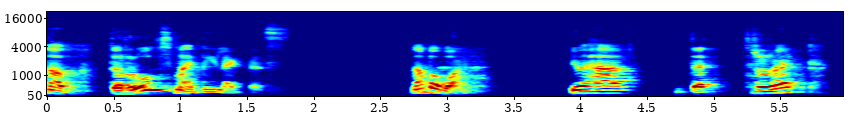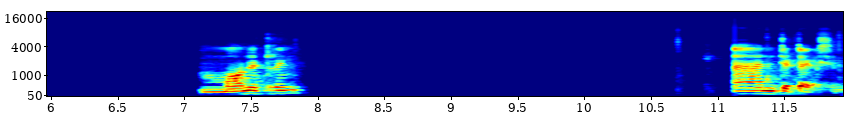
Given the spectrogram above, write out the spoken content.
Now, the roles might be like this. Number one, you have the threat monitoring and detection.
